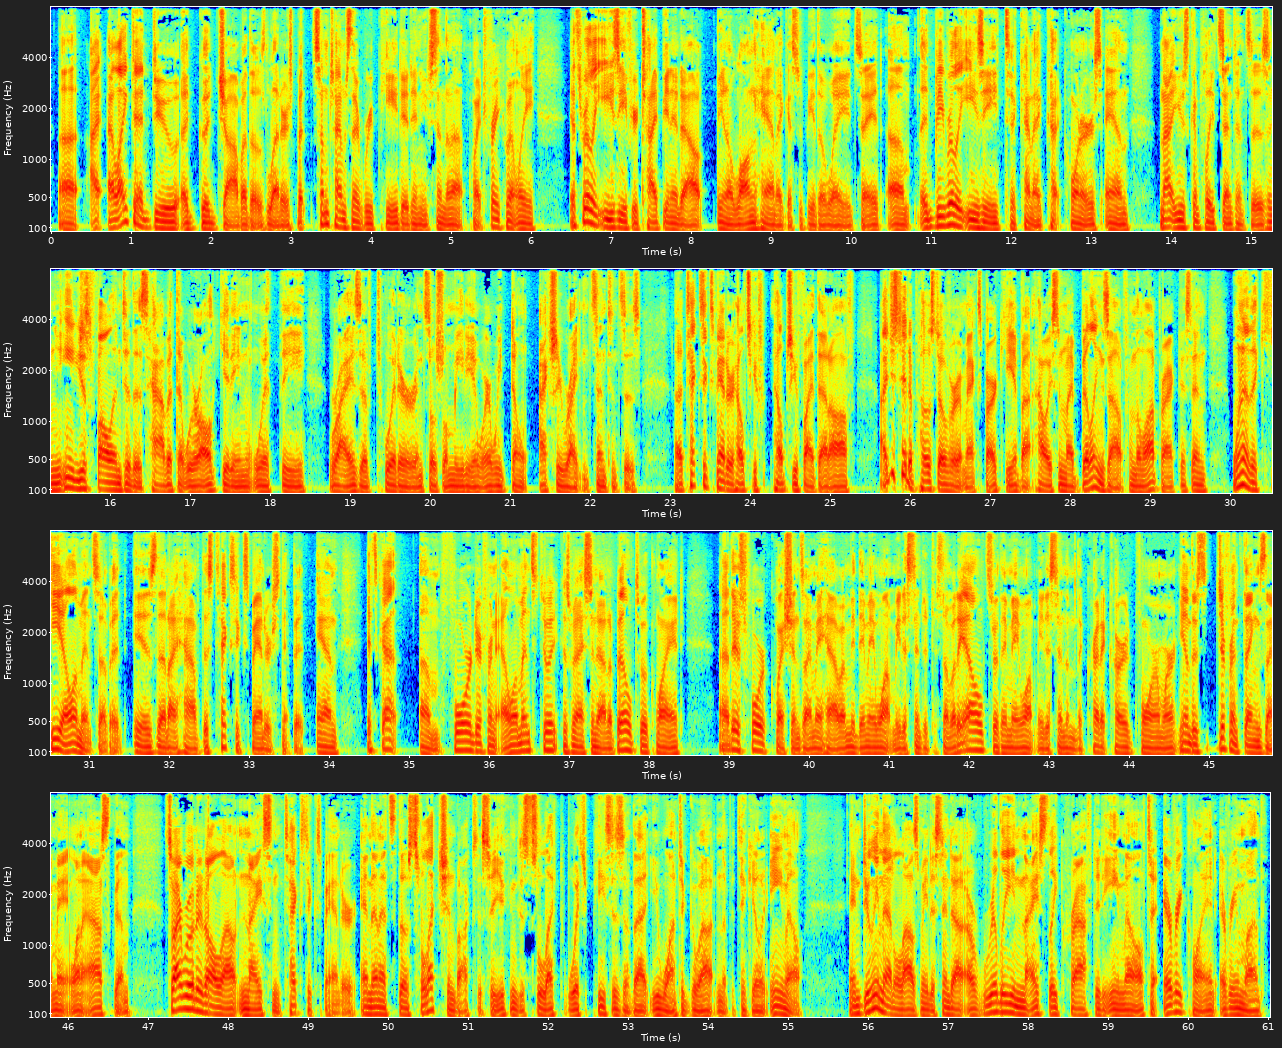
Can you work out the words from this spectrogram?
Uh, I, I like to do a good job of those letters, but sometimes they're repeated and you send them out quite frequently. It's really easy if you're typing it out, you know, longhand, I guess would be the way you'd say it. Um, it'd be really easy to kind of cut corners and not use complete sentences. And you, you just fall into this habit that we're all getting with the rise of Twitter and social media where we don't actually write in sentences. Uh, Text Expander helps you helps you fight that off. I just did a post over at MacSparky about how I send my billings out from the law practice, and one of the key elements of it is that I have this Text Expander snippet, and it's got um, four different elements to it because when I send out a bill to a client, uh, there's four questions I may have. I mean, they may want me to send it to somebody else, or they may want me to send them the credit card form, or you know, there's different things I may want to ask them. So I wrote it all out nice in Text Expander, and then it's those selection boxes, so you can just select which pieces of that you want to go out in the particular email. And doing that allows me to send out a really nicely crafted email to every client every month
